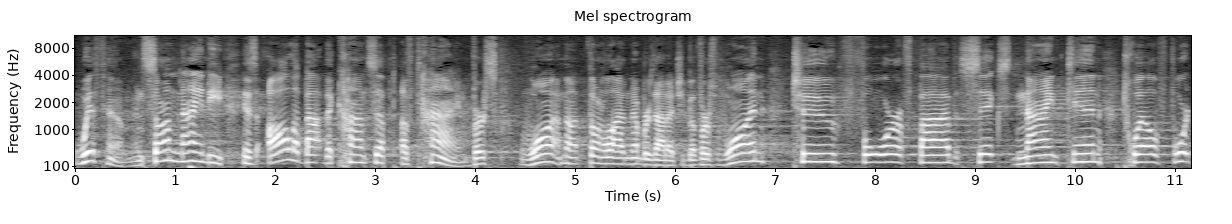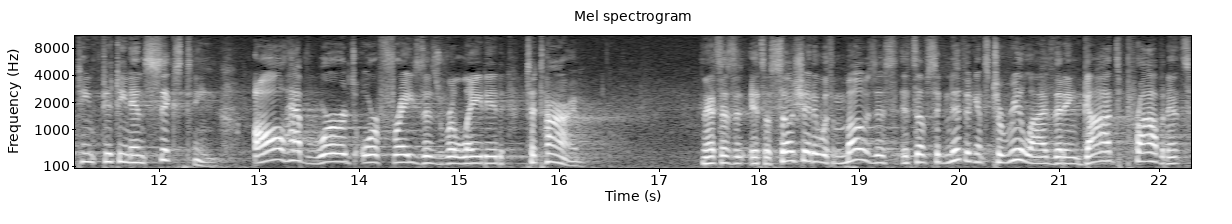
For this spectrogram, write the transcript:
with him. And Psalm 90 is all about the concept of time. Verse 1, I'm not throwing a lot of numbers out at you, but verse 1, 2, 4, 5, 6, 9, 10, 12, 14, 15, and 16 all have words or phrases related to time. And it says it's associated with Moses. It's of significance to realize that in God's providence,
